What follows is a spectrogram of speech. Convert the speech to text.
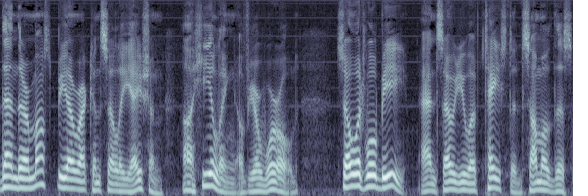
then there must be a reconciliation, a healing of your world. So it will be, and so you have tasted some of this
